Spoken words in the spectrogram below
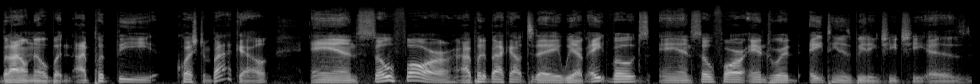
but I don't know. But I put the question back out, and so far I put it back out today. We have eight votes, and so far Android 18 is beating Chi Chi as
